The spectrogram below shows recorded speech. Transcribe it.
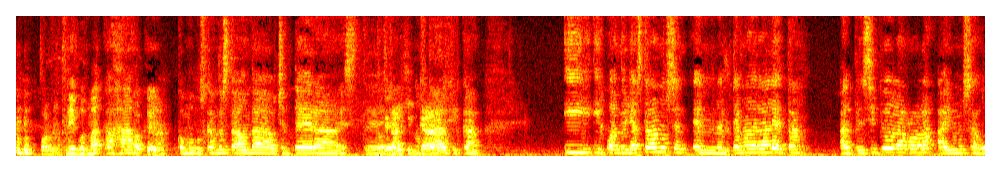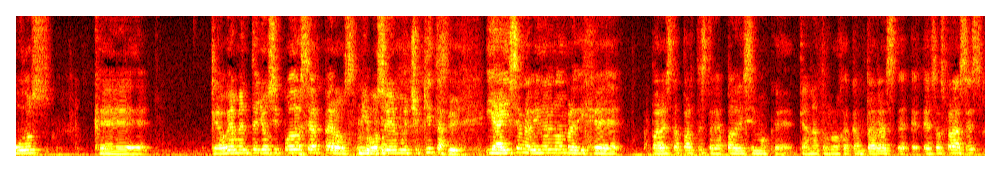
¿Por Fleetwood Mac? Ajá. Ok. ah, como buscando esta onda ochentera, este, Nostálgica. nostálgica. Y, y cuando ya estábamos en, en el tema de la letra, al principio de la rola hay unos agudos que, que obviamente yo sí puedo hacer, pero mi voz es muy chiquita. Sí. Y ahí se me vino el nombre, dije, para esta parte estaría padrísimo que, que Ana Torroja cantara es- e- e- esas frases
